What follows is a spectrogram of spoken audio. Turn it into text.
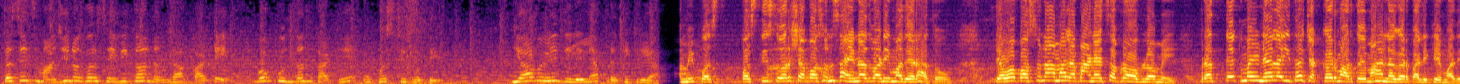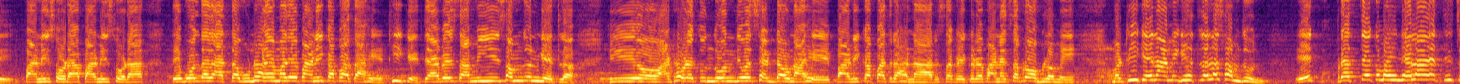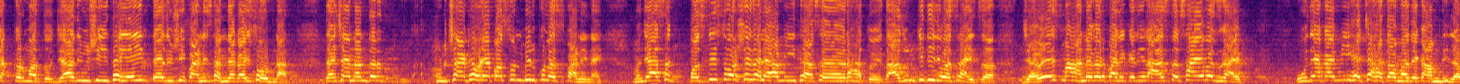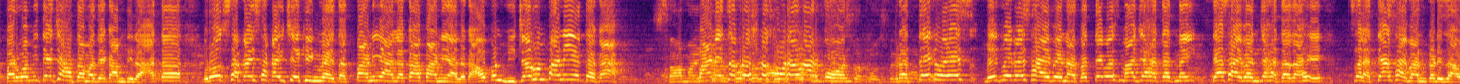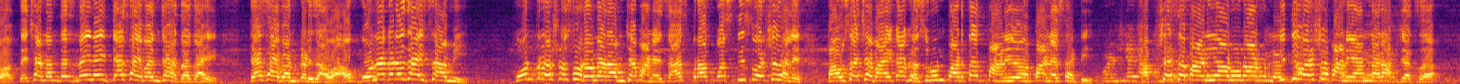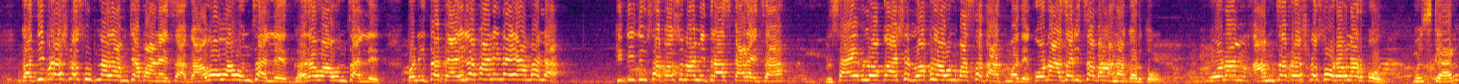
तसेच माजी नगरसेविका नंदा काटे व कुंदन काटे उपस्थित होते. यावेळी दिलेल्या प्रतिक्रिया. आम्ही पस पस्तीस वर्षापासून साईनाथवाडीमध्ये राहतो. तेव्हापासून आम्हाला पाण्याचा प्रॉब्लेम आहे. प्रत्येक महिन्याला इथं चक्कर मारतोय महानगरपालिकेमध्ये. पाणी सोडा पाणी सोडा. ते बोलतात आता उन्हाळ्यामध्ये पाणी कपात आहे. ठीक आहे त्यावेळेस आम्ही समजून घेतलं की आठवड्यातून दोन दिवस सेटडाऊन आहे. पाणी कपात राहणार सगळीकडे पाण्याचा प्रॉब्लेम आहे. मग ठीक आहे ना आम्ही घेतलं ना समजून. एक प्रत्येक महिन्याला ते चक्कर मारतो. ज्या दिवशी इथं येईल त्या दिवशी पाणी संध्याकाळी सोडणार. त्याच्यानंतर पुढच्या आठवड्यापासून बिलकुलच पाणी नाही. म्हणजे असं पस्तीस वर्ष झाले आम्ही इथे असं राहतोय. तर अजून किती दिवस राहायचं? ज्यावेळेस महानगरपालिकेतील आज तर साहेबच गायब. उद्या काय मी ह्याच्या हातामध्ये काम दिलं परवा मी त्याच्या हातामध्ये काम दिलं. आता रोज सकाळी सकाळी चेकिंगला येतात. पाणी आलं का? पाणी आलं का? अहो पण विचारून पाणी येतं का? पाण्याचा प्रश्न सोडवणार कोण? प्रत्येक वेळेस वेगवेगळे साहेब येणार. प्रत्येक वेळेस माझ्या हातात नाही त्या साहेबांच्या हातात आहे. चला त्या साहेबांकडे जावा. त्याच्यानंतर नाही नाही त्या साहेबांच्या हातात आहे. त्या साहेबांकडे जावा. अहो कोणाकडे जायचं आम्ही? कोण प्रश्न सोडवणार आमच्या पाण्याचा? आज प्र- पस्तीस वर्ष झाले. पावसाच्या बायका घसरून पडतात पाणी पाण्यासाठी. हापशाचं पाणी आणून आणून किती वर्ष पाणी आणणार हापशाचं? कधी प्रश्न सुटणार आमच्या पाण्याचा? गावं वाहून चाललेत घरं वाहून चाललेत. पण इथं प्यायला पाणी नाही आम्हाला. किती दिवसापासून आम्ही त्रास काढायचा? साहेब लोक असे लोक लावून बसतात आतमध्ये. कोण आजारीचा बहाणा करतो? कोण आमचा प्रश्न सोडवणार कोण? नमस्कार.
